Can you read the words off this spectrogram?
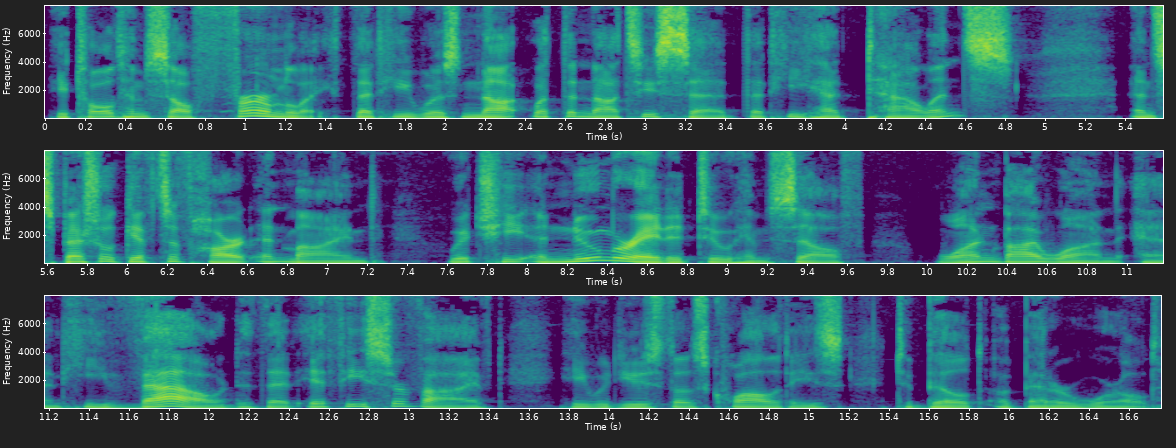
He told himself firmly that he was not what the Nazis said, that he had talents and special gifts of heart and mind, which he enumerated to himself one by one, and he vowed that if he survived, he would use those qualities to build a better world.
